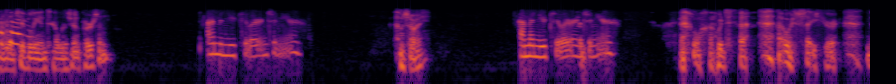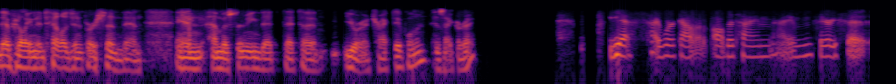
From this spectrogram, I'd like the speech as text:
relatively intelligent person? I'm a nuclear engineer. I'm sorry? I'm a nuclear engineer. Well, I would I would say you're definitely an intelligent person then, and I'm assuming that that uh, you're an attractive woman. Is that correct? Yes, I work out all the time. I'm very fit.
